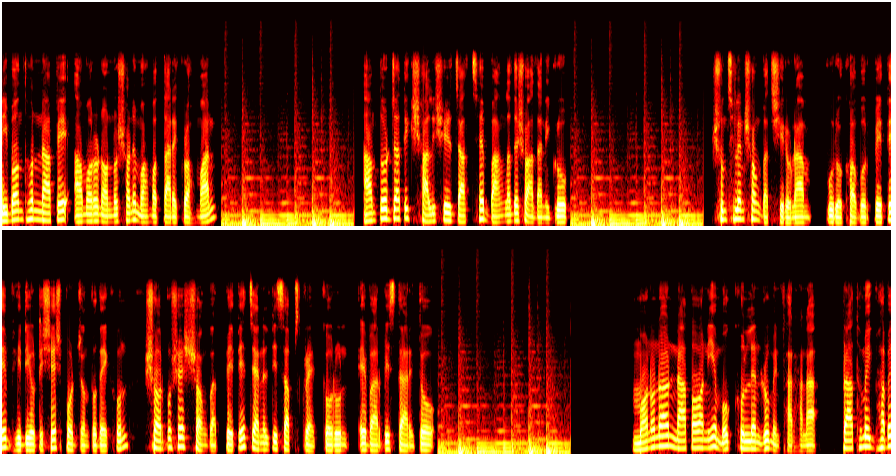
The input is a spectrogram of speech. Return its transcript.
নিবন্ধন না পেয়ে আমরণ অন্বেষণে মোহাম্মদ তারেক রহমান। আন্তর্জাতিক সালিশে যাচ্ছে বাংলাদেশ ও আদানি গ্রুপ। শুনছিলেন সংবাদ শিরোনাম। পুরো খবর পেতে ভিডিওটি শেষ পর্যন্ত দেখুন। সর্বশেষ সংবাদ পেতে চ্যানেলটি সাবস্ক্রাইব করুন। এবার বিস্তারিত। মনোনয়ন না পাওয়া নিয়ে মুখ খুললেন রুমিন ফারহানা। প্রাথমিকভাবে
